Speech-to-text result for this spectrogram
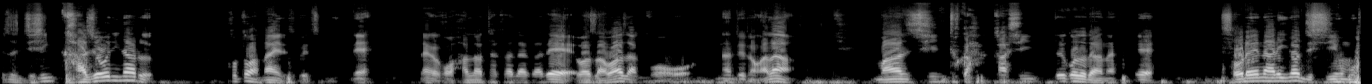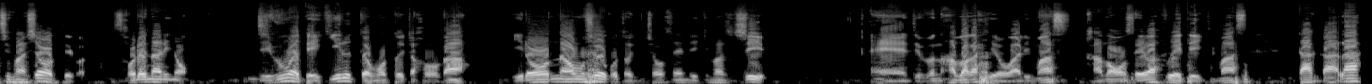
別に自信過剰になることはないです、別にね。なんかこう、鼻高々で、わざわざこう、なんていうのかな、慢心とか過信ということではなくて、それなりの自信を持ちましょうっていうこと。それなりの。自分はできるって思っといた方が、いろんな面白いことに挑戦できますし、えー自分の幅が広がります。可能性は増えていきます。だから、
